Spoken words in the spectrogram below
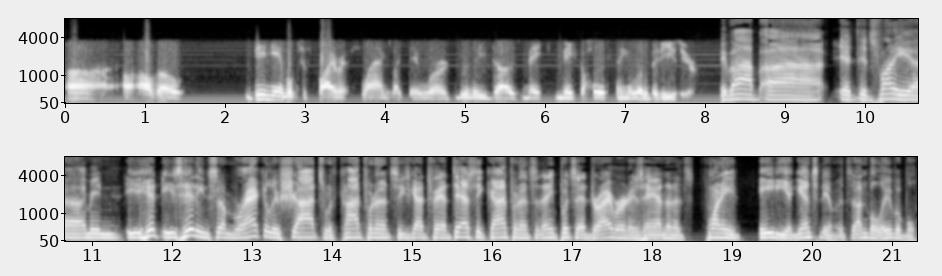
Uh, although being able to fire at flags like they were really does make make the whole thing a little bit easier. Hey Bob, uh, it, it's funny. Uh, I mean, he hit. He's hitting some miraculous shots with confidence. He's got fantastic confidence, and then he puts that driver in his hand, and it's 20, 80 against him. It's unbelievable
